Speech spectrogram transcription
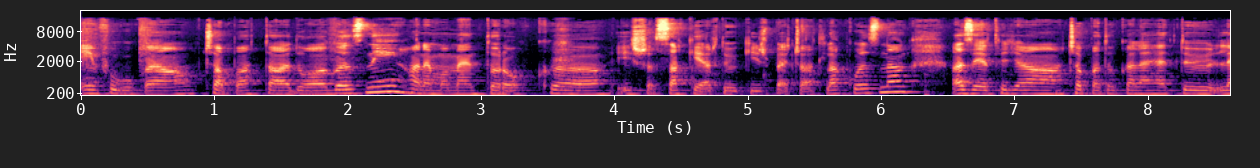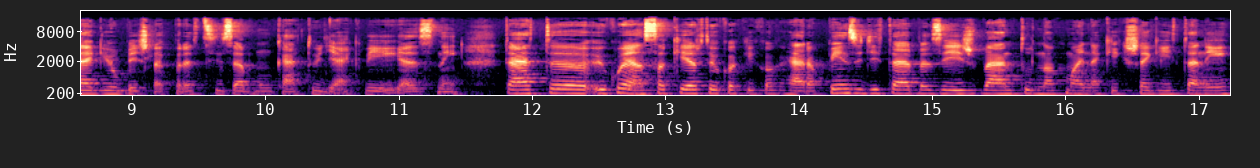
én fogok a csapattal dolgozni, hanem a mentorok és a szakértők is becsatlakoznak, azért, hogy a csapatok a lehető legjobb és legprecízebb munkát tudják végezni. Tehát ők olyan szakértők, akik akár a pénzügyi tervezésben tudnak majd nekik segíteni,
